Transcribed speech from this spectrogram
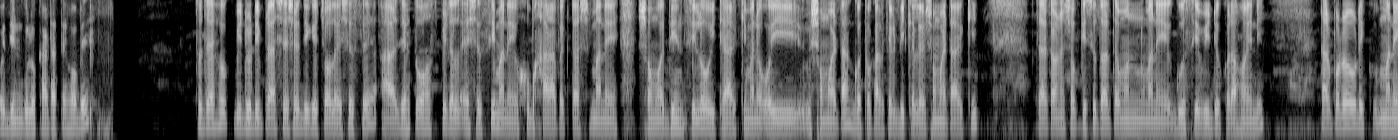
ওই দিনগুলো কাটাতে হবে। তো যাই হোক, ভিডিওটি প্রায় শেষের দিকে চলে এসেছে। আর যেহেতু হসপিটাল এসেছি মানে খুব খারাপ একটা মানে সময়, দিন ছিল ওইটা আর কি মানে ওই সময়টা, গতকালকের বিকেলের সময়টা আর কি। যার কারণে সব কিছু তো আর তেমন মানে গুছিয়ে ভিডিও করা হয়নি। তারপরেও মানে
